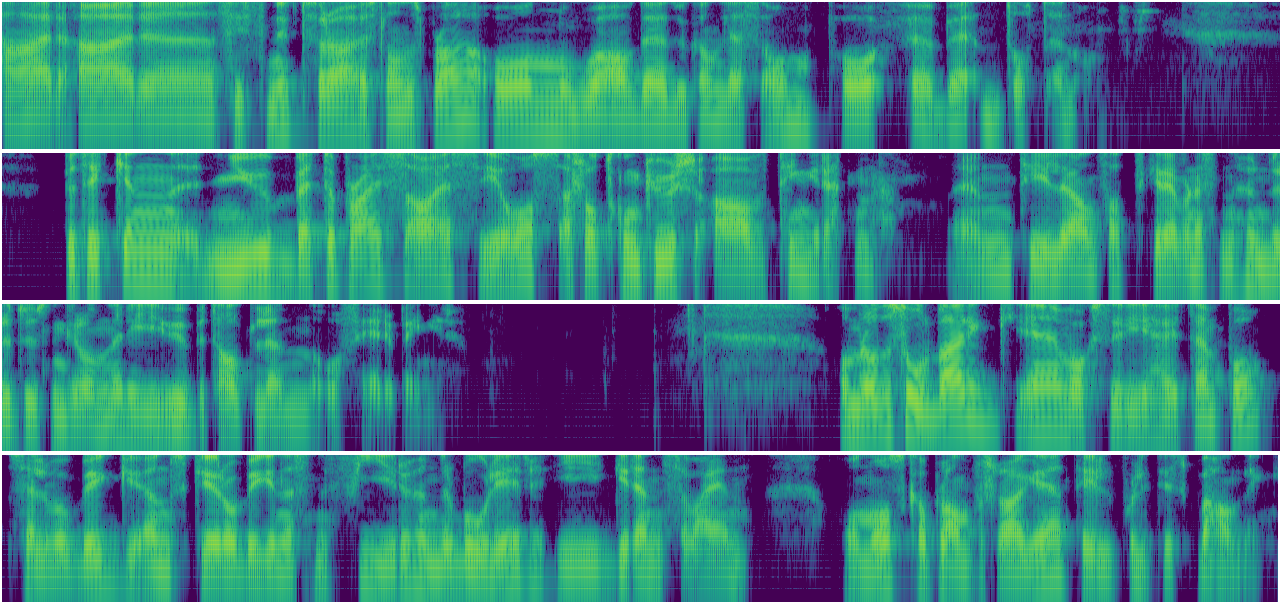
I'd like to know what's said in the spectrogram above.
Her er eh, siste nytt fra Østlandets Blad, og noe av det du kan lese om på øb.no. Butikken New Better Price AS i Ås er slått konkurs av tingretten. En tidligere ansatt krever nesten 100 000 kroner i ubetalt lønn og feriepenger. Området Solberg eh, vokser i høyt tempo. Selvåg bygg ønsker å bygge nesten 400 boliger i Grenseveien, og nå skal planforslaget til politisk behandling.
